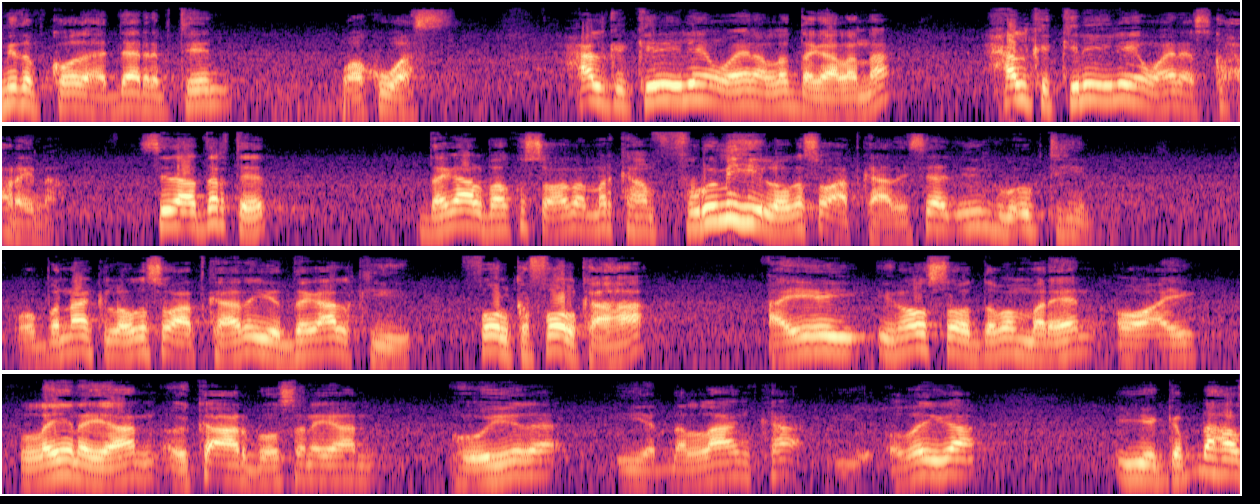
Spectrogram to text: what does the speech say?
midabkooda haddaad rabteen waa kuwaas. Xalka keliya lehin waa inaan la dagaalannaa xalka keliya lehin waa inaan iska xoraynaa sidaa darteed dagaal baa ku socda markaan furumihii looga soo adkaaday sidaad idinkuba og tihiin oo bannaankii looga soo adkaaday iyo dagaalkii foolka foolka ahaa ayay inoo soo daba mareen oo ay laynayaan oy ka aargoosanayaan hooyada iyo dhallaanka iyo odayga iyo gabdhaha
